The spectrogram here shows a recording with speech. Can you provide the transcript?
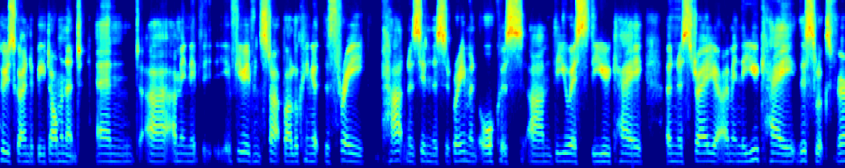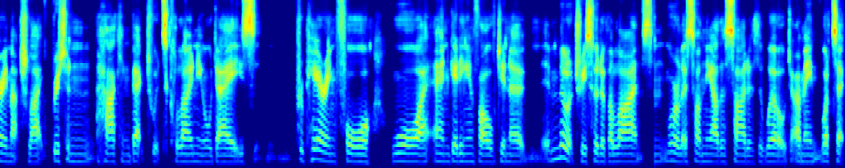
who's going to be dominant. And uh, I mean, if, if you even start by looking at the three partners in this agreement, AUKUS, um, the US, the UK, and Australia. I mean, the UK, this looks very much like Britain harking back to its colonial days, preparing for war and getting involved in a, a military sort of alliance, more or less on the other side of the world. I mean, what's that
